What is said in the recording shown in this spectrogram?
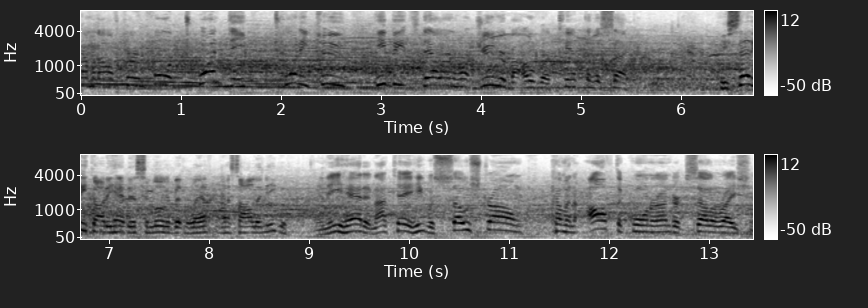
coming off turn four. 20-22. He beats Dale Earnhardt Jr. by over a tenth of a second. He said he thought he had this a little bit left, and that's all he needed. And he had it. And I tell you, he was so strong coming off the corner under acceleration.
